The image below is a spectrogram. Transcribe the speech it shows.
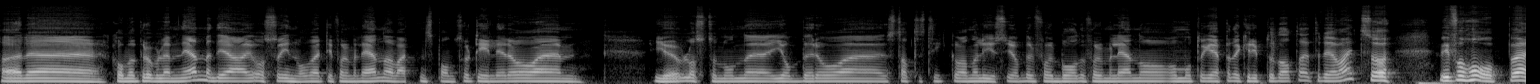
har kommer problemene igjen. Men de er jo også involvert i Formel 1 og har vært en sponsor tidligere. og gjør vel også noen uh, jobber og uh, statistikk- og analysejobber for både Formel 1 og, og MotoGP. Det er kryptodata, etter det jeg veit. Så vi får håpe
